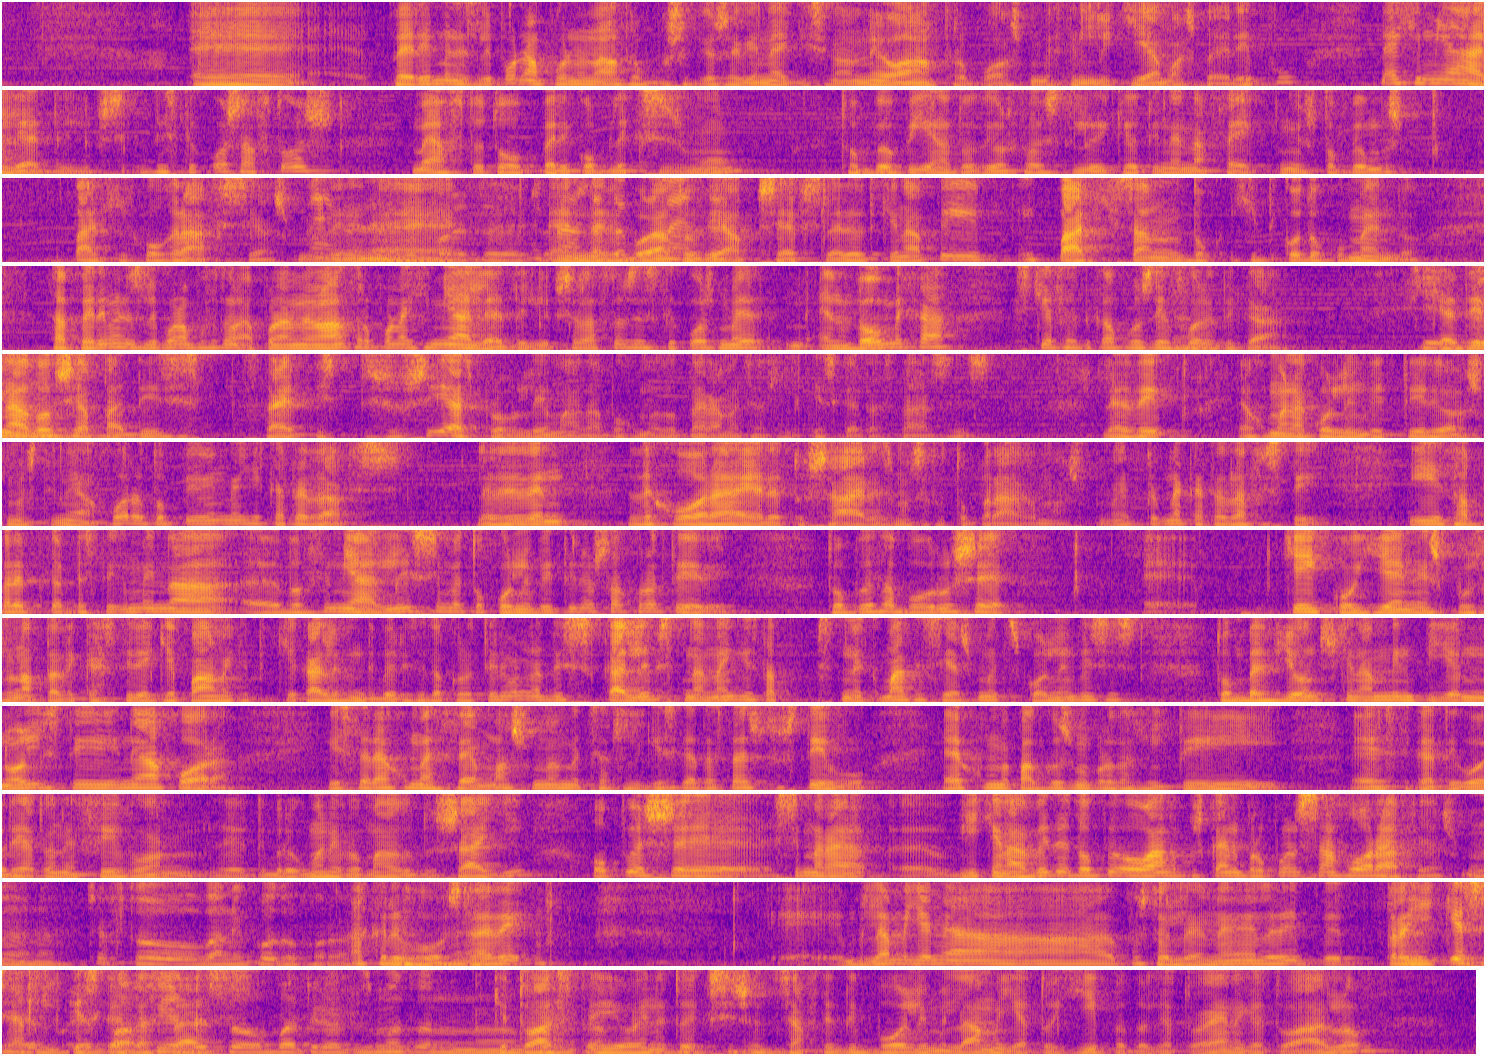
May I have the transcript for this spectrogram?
Ε, Περίμενες λοιπόν από έναν άνθρωπο που ο κ. Σαββινάκη, έναν νέο άνθρωπο, ας πούμε, στην ηλικία μας περίπου, να έχει μια άλλη αντίληψη. Δυστυχώς αυτός με αυτό το περικομπλεξισμό, το οποίο πήγε να το διορθώσει στη λογική ότι είναι ένα fake news, το οποίο όμως υπάρχει ηχογράφηση, ας πούμε. Ε, δεν, είναι, είναι, δεν μπορεί να το διαψεύσεις. Δηλαδή, ότι και να πει υπάρχει σαν το, ηχητικό ντοκουμέντο. Θα περίμενες λοιπόν από, αυτόν, από έναν άνθρωπο να έχει μια άλλη αντίληψη. Αλλά αυτός δυστυχώς ενδόμηχα σκέφτεται κάπως διαφορετικά. Και, και αντί να δώσει απαντήσεις στα επί της ουσίας προβλήματα που έχουμε εδώ πέρα με τις αθλητικές εγκαταστάσεις, δηλαδή έχουμε ένα κολυμβητήριο ας πούμε, στη νέα χώρα το οποίο είναι για κατεδάφιση. Δηλαδή δεν, δεν χωράει ρε τους άρισμα σε αυτό το πράγμα. Ας πούμε. Πρέπει να καταδαφιστεί. Ή θα πρέπει κάποια στιγμή να ε, δοθεί μια λύση με το κολυμβητήριο στο ακροτήρι. Το οποίο θα μπορούσε ε, και οι οικογένειες που ζουν από τα δικαστήρια και πάνω και, και καλύπτουν την περιοχή του ακροτήριου να τις καλύψει την ανάγκη στα, στην εκμάθηση της κολύμβησης των παιδιών τους και να μην πηγαίνουν όλοι στη νέα χώρα. Ύστερα έχουμε θέμα πούμε, με τις αθλητικές εγκαταστάσεις του Στίβου. Έχουμε παγκόσμιο πρωταθλητή ε, στην κατηγορία των εφήβων ε, την προηγούμενη εβδομάδα του Ντουσάκη, ο οποίος ε, σήμερα ε, βγήκε ένα βίντεο το οποίο ο άνθρωπος κάνει προπόνηση σαν χωράφι, ας πούμε. Ναι, ναι. Και αυτό δανεικό το χωράφι. Ακριβώς. Ναι. δηλαδή, ε, μιλάμε για μια. Πώς το λένε, δηλαδή τραγικές αθλητικές εγκαταστάσεις. στον πατριωτισμό των. Και το αστείο είναι το εξής, ότι σε αυτή την πόλη μιλάμε για το γήπεδο, για το ένα, για το άλλο.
